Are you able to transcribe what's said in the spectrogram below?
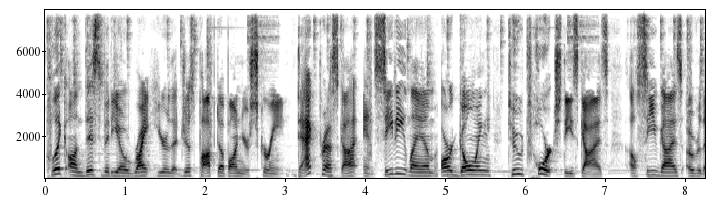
click on this video right here that just popped up on your screen. Dak Prescott and CeeDee Lamb are going to torch these guys. I'll see you guys over there.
